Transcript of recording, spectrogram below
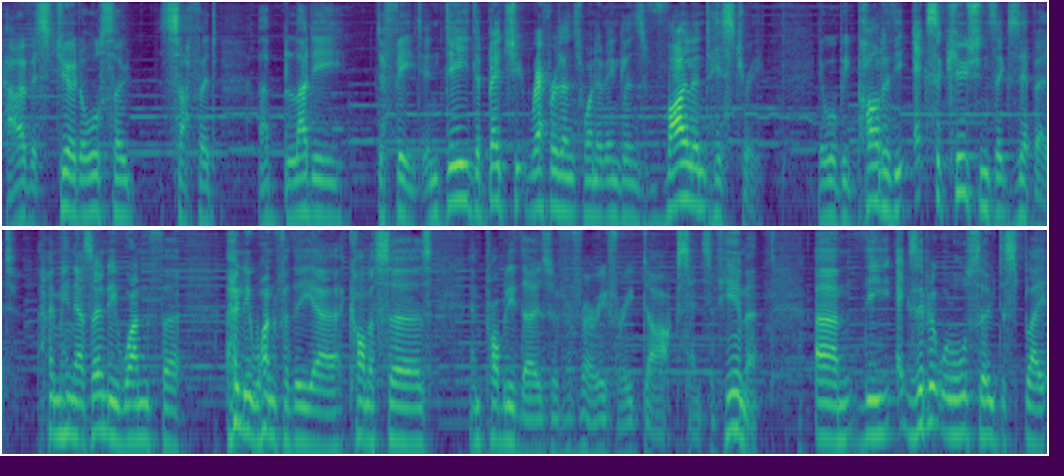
However, Stuart also suffered a bloody defeat. Indeed, the bedsheet represents one of England's violent history. It will be part of the executions exhibit. I mean, that's only one for only one for the uh, connoisseurs and probably those with a very, very dark sense of humour. Um, the exhibit will also display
